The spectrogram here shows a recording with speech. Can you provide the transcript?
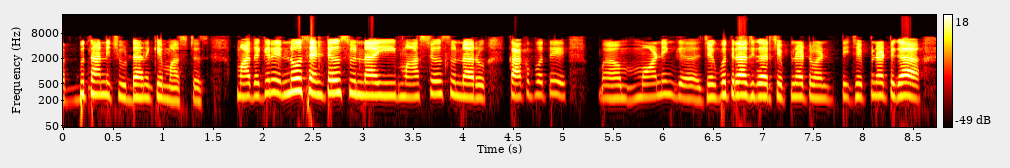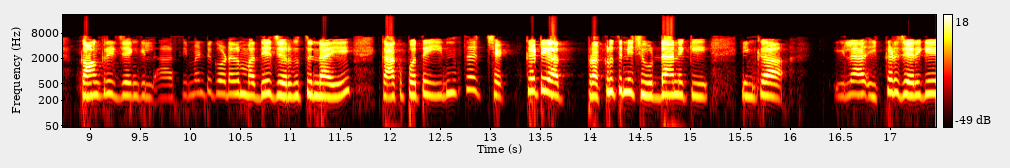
అద్భుతాన్ని చూడడానికే మాస్టర్స్. మా దగ్గర ఎన్నో సెంటర్స్ ఉన్నాయి మాస్టర్స్ ఉన్నారు. కాకపోతే మార్నింగ్ జగపతి రాజు గారు చెప్పినటువంటి చెప్పినట్టుగా కాంక్రీట్ జంగిల్ ఆ సిమెంట్ గోడల మధ్య జరుగుతున్నాయి. కాకపోతే ఇంత చక్కటి ప్రకృతిని చూడడానికి ఇంకా ఇలా ఇక్కడ జరిగే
